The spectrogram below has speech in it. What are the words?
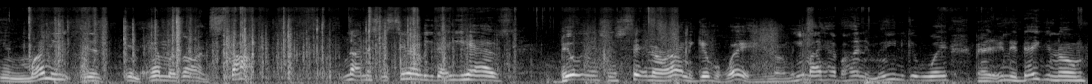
in money is in Amazon stock. Not necessarily that he has billions and sitting around to give away. You know, he might have a hundred million to give away, but at the end of the day, you know,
